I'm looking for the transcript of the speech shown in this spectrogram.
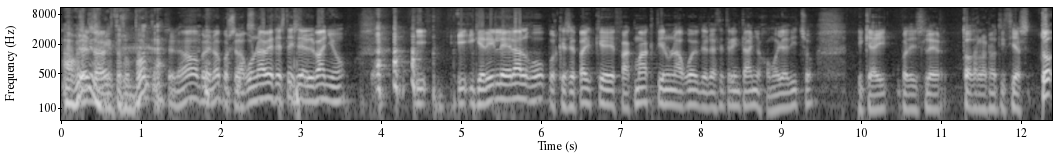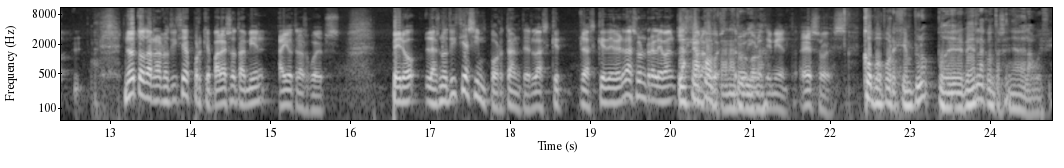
A lo mejor piensan que esto es un podcast. No, hombre, no, pues si alguna vez estáis en el baño y, y- y queréis leer algo, pues que sepáis que FacMac tiene una web desde hace 30 años, como ya he dicho, y que ahí podéis leer todas las noticias. To- no todas las noticias, porque para eso también hay otras webs. Pero las noticias importantes, las que, las que de verdad son relevantes Las que para aportan a vuestro tu vida. conocimiento. Eso es. Como por ejemplo, poder ver la contraseña de la wifi.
